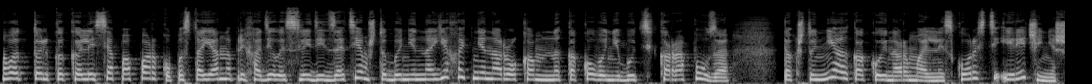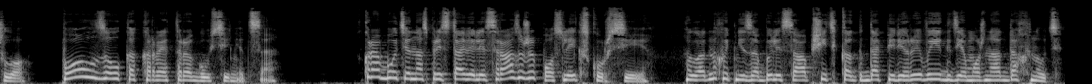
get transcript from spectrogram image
Вот только колеся по парку постоянно приходилось следить за тем, чтобы не наехать ненароком на какого-нибудь карапуза, так что ни о какой нормальной скорости и речи не шло. Ползал, как ретро-гусеница. К работе нас представили сразу же после экскурсии. Ладно, хоть не забыли сообщить, когда перерывы и где можно отдохнуть.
